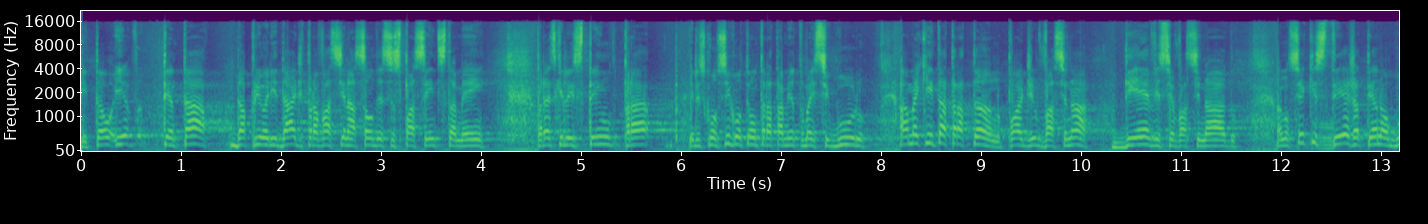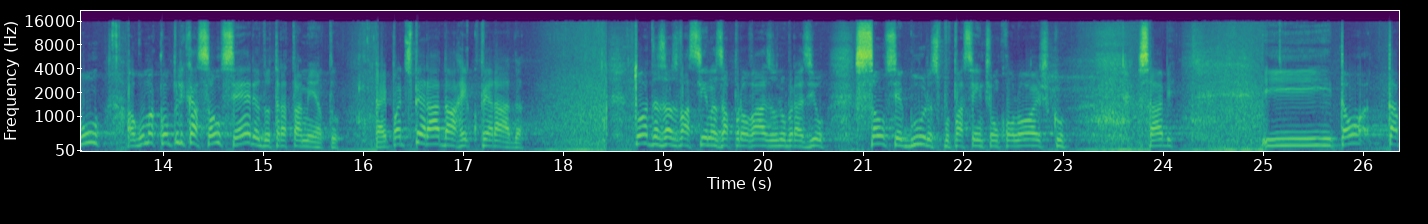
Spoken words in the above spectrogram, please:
Então, ia tentar dar prioridade para a vacinação desses pacientes também. Parece que eles têm para eles consigam ter um tratamento mais seguro. Ah, mas quem está tratando pode vacinar? Deve ser vacinado, a não ser que esteja tendo algum, alguma complicação séria do tratamento. Aí pode esperar dar uma recuperada. Todas as vacinas aprovadas no Brasil são seguras para o paciente oncológico, sabe? E então tá,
